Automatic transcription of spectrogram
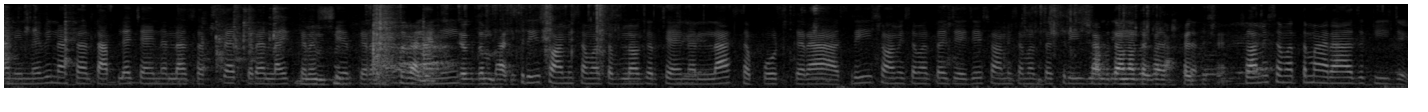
आणि नवीन असाल तर आपल्या चॅनलला सबस्क्राईब करा लाईक करा शेअर करा. आणि श्री स्वामी समर्थ ब्लॉगर चॅनलला सपोर्ट करा. श्री स्वामी समर्थ जय जय स्वामी समर्थ. श्री गुरुदेव. आहे. स्वामी समर्थ महाराज की जय.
